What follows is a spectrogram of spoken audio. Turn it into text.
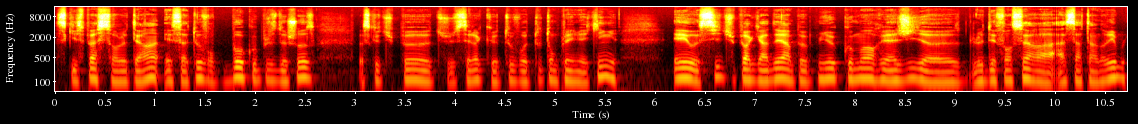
ce qui se passe sur le terrain et ça t'ouvre beaucoup plus de choses parce que tu peux, tu, c'est là que tu ouvres tout ton playmaking et aussi tu peux regarder un peu mieux comment réagit le défenseur à, certains dribbles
